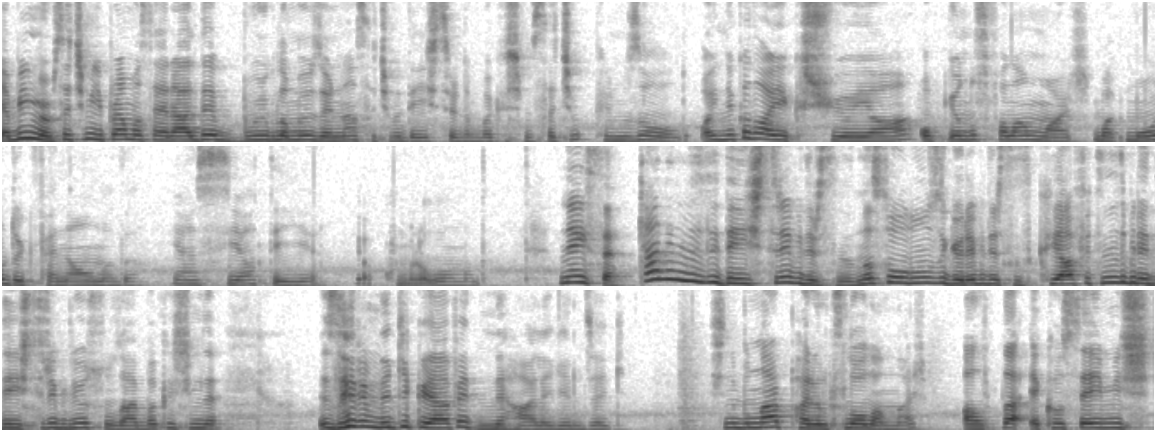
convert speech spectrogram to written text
ya bilmiyorum saçım yıpranmasa herhalde bu uygulama üzerinden saçımı değiştirdim. Bakın şimdi saçım kırmızı oldu. Ay ne kadar yakışıyor ya. Okyanus falan var. Bak mor da fena olmadı. Yani siyah da iyi. Yok kumral olmadı. Neyse. Kendinizi değiştirebilirsiniz. Nasıl olduğunuzu görebilirsiniz. Kıyafetinizi bile değiştirebiliyorsunuz abi. Bakın şimdi üzerimdeki kıyafet ne hale gelecek. Şimdi bunlar parıltılı olanlar. Altta ekoseymiş,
